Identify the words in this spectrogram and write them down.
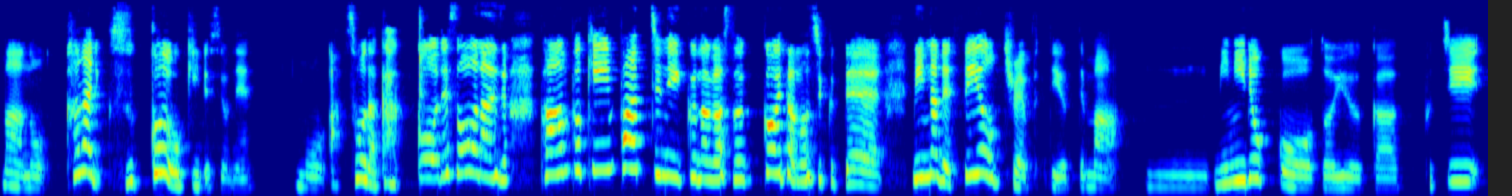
まああの、かなりすっごい大きいですよね。もう、あ、そうだ、学校でそうなんですよ。パンプキンパッチに行くのがすっごい楽しくて、みんなで field trip って言って、まあ、うんミニ旅行というか、プチ、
